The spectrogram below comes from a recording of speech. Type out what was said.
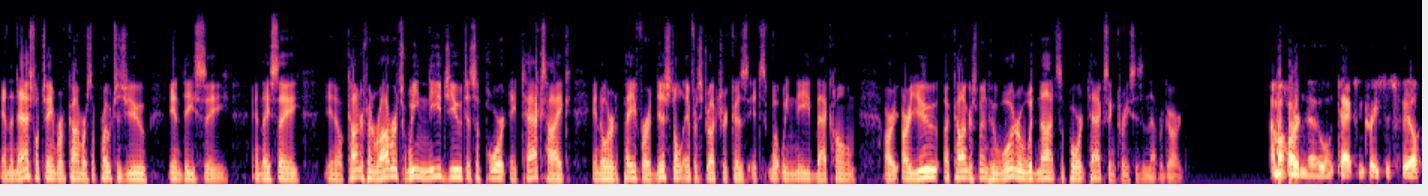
and the national chamber of commerce approaches you in dc and they say you know congressman roberts we need you to support a tax hike in order to pay for additional infrastructure because it's what we need back home are, are you a congressman who would or would not support tax increases in that regard I'm a hard no on tax increases, Phil.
